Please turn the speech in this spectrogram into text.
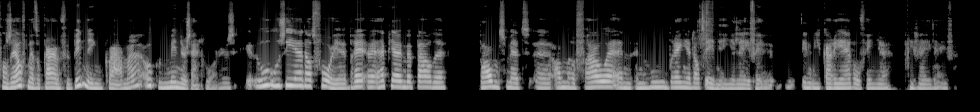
vanzelf met elkaar in verbinding kwamen, ook minder zijn geworden. Dus hoe, hoe zie jij dat voor je? Eh, heb jij een bepaalde band met uh, andere vrouwen en, en hoe breng je dat in in je leven, in je carrière of in je privéleven?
